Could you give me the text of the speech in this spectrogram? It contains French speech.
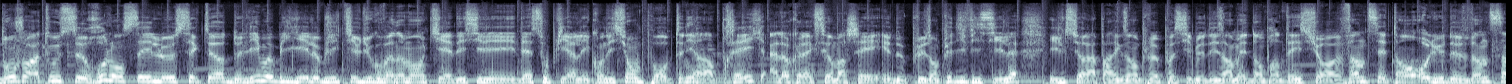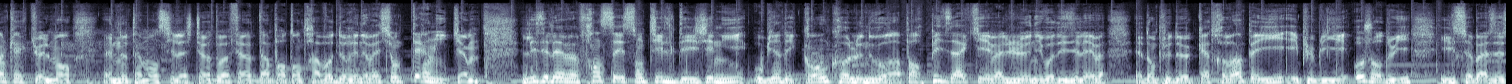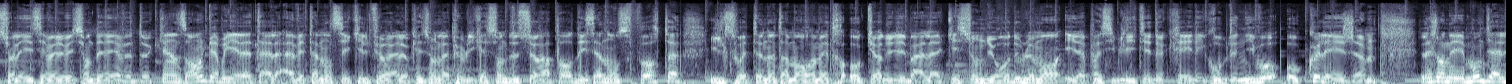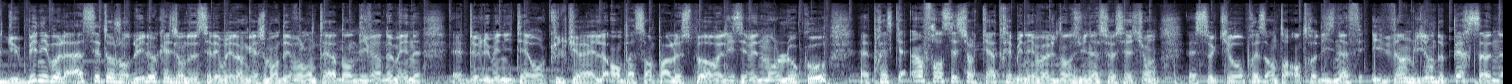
Bonjour à tous. Relancer le secteur de l'immobilier, l'objectif du gouvernement qui a décidé d'assouplir les conditions pour obtenir un prêt alors que l'accès au marché est de plus en plus difficile. Il sera par exemple possible désormais d'emprunter sur 27 ans au lieu de 25 actuellement, notamment si l'acheteur doit faire d'importants travaux de rénovation thermique. Les élèves français sont-ils des génies ou bien des cancres? Le nouveau rapport PISA qui évalue le niveau des élèves dans plus de 80 pays est publié aujourd'hui. Sur les évaluations d'élèves de 15 ans. Gabriel Attal avait annoncé qu'il ferait à l'occasion de la publication de ce rapport des annonces fortes. Il souhaite notamment remettre au cœur du débat la question du redoublement et la possibilité de créer des groupes de niveau au collège. La journée mondiale du bénévolat, c'est aujourd'hui l'occasion de célébrer l'engagement des volontaires dans divers domaines, de l'humanitaire au culturel en passant par le sport et les événements locaux. Presque un Français sur quatre est bénévole dans une association, ce qui représente entre 19 et 20 millions de personnes.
